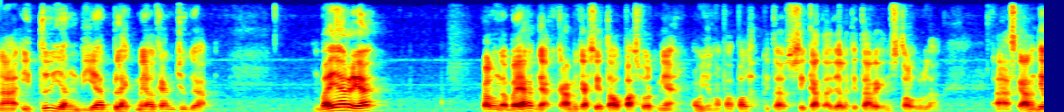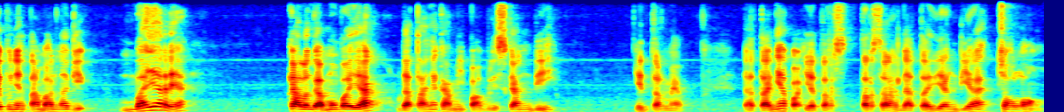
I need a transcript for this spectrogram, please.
Nah, itu yang dia blackmailkan juga. Bayar ya, kalau nggak bayar nggak kami kasih tahu passwordnya. Oh ya nggak apa-apa lah, kita sikat aja lah, kita reinstall ulang. Nah sekarang dia punya tambahan lagi, bayar ya. Kalau nggak mau bayar, datanya kami publishkan di internet. Datanya apa? Ya ter terserah data yang dia colong.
